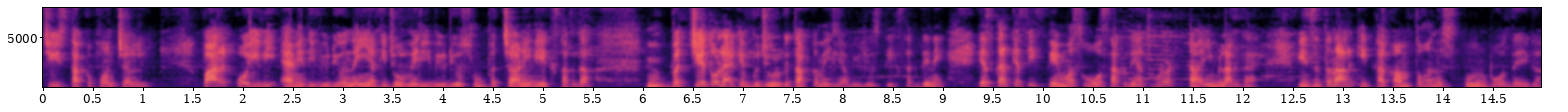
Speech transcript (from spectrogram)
ਚੀਜ਼ ਤੱਕ ਪਹੁੰਚਣ ਲਈ। ਪਰ ਕੋਈ ਵੀ ਐਵੇਂ ਦੀ ਵੀਡੀਓ ਨਹੀਂ ਹੈ ਕਿ ਜੋ ਮੇਰੀ ਵੀਡੀਓਜ਼ ਨੂੰ ਬੱਚਾ ਨਹੀਂ ਵੇਖ ਸਕਦਾ। ਬੱਚੇ ਤੋਂ ਲੈ ਕੇ ਬਜ਼ੁਰਗ ਤੱਕ ਮੇਰੀਆਂ ਵੀਡੀਓਜ਼ ਦੇਖ ਸਕਦੇ ਨੇ। ਇਸ ਕਰਕੇ ਅਸੀਂ ਫੇਮਸ ਹੋ ਸਕਦੇ ਹਾਂ ਥੋੜਾ ਟਾਈਮ ਲੱਗਦਾ ਹੈ। ਇੱਜ਼ਤ ਨਾਲ ਕੀਤਾ ਕੰਮ ਤੁਹਾਨੂੰ ਸਕੂਨ ਬਹੁਤ ਦੇਗਾ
